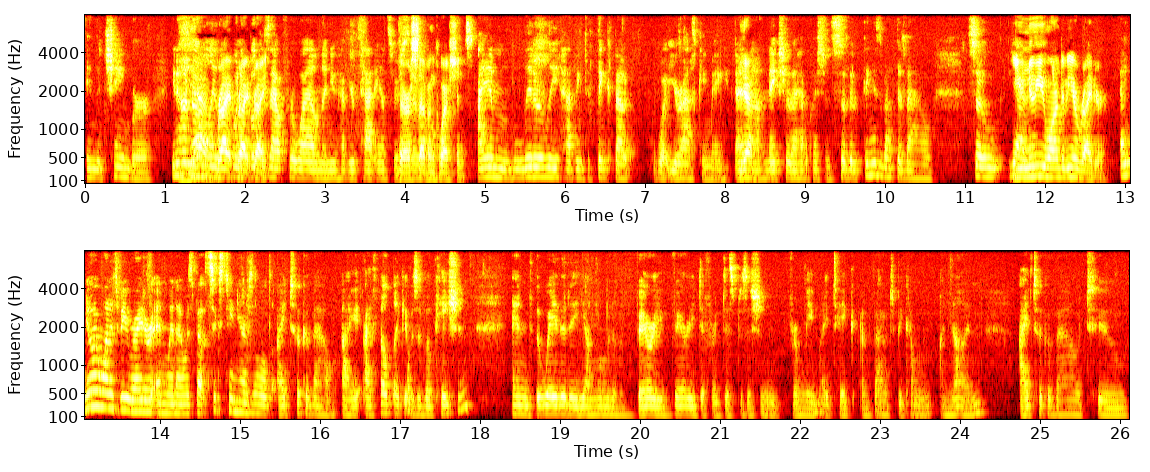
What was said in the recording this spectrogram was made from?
in the chamber. You know how Yeah, normally, right, like, when right, a book right. is out for a while and then you have your pat answers. There are so seven questions. I am literally having to think about what you're asking me and Yeah. um, make sure that I have a question. So the thing is about the vow. So yeah, You knew you wanted to be a writer. I knew I wanted to be a writer, and when I was about 16 years old, I took a vow. I, I felt like it was a vocation, and the way that a young woman of a very, very different disposition from me might take a vow to become a nun, I took a vow to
